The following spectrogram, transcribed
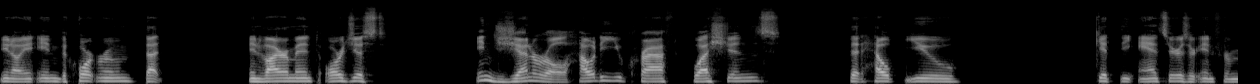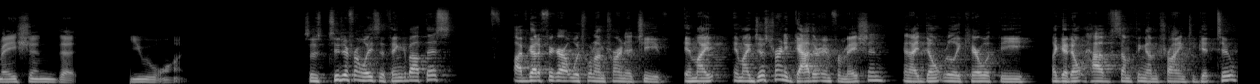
you know, in, in the courtroom, that environment, or just in general? How do you craft questions that help you get the answers or information that you want. So there's two different ways to think about this. I've got to figure out which one I'm trying to achieve. Am I am I just trying to gather information and I don't really care what the like I don't have something I'm trying to get to?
